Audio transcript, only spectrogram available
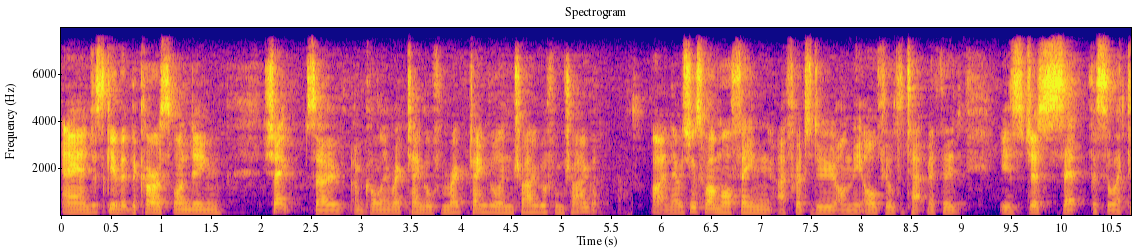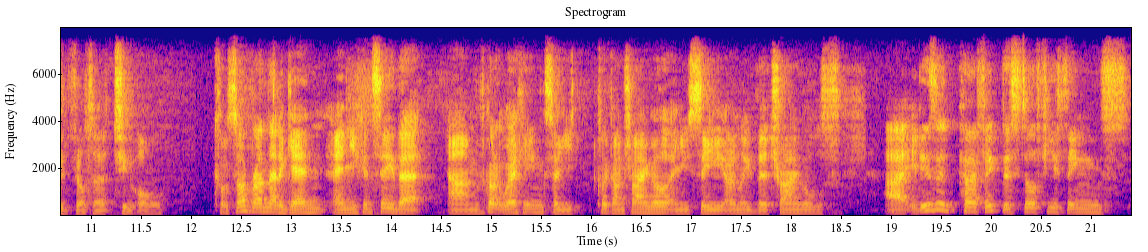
and just give it the corresponding shape. So I'm calling rectangle from rectangle and triangle from triangle. Oh, and there was just one more thing I forgot to do on the all filter tap method, is just set the selected filter to all. Cool, so I've run that again, and you can see that um, we've got it working. So you click on triangle, and you see only the triangles. Uh, it isn't perfect. There's still a few things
